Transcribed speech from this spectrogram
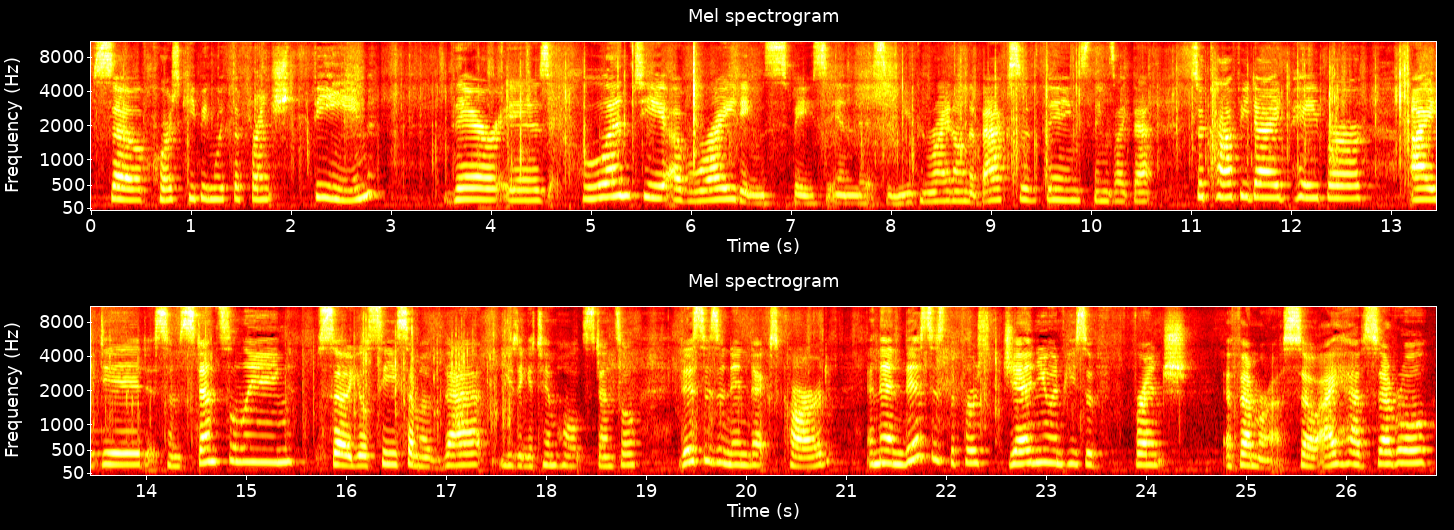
So, of course, keeping with the French theme, there is plenty of writing space in this. And you can write on the backs of things, things like that. So coffee dyed paper. I did some stenciling. So you'll see some of that using a Tim Holtz stencil. This is an index card. And then this is the first genuine piece of French ephemera. So I have several,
